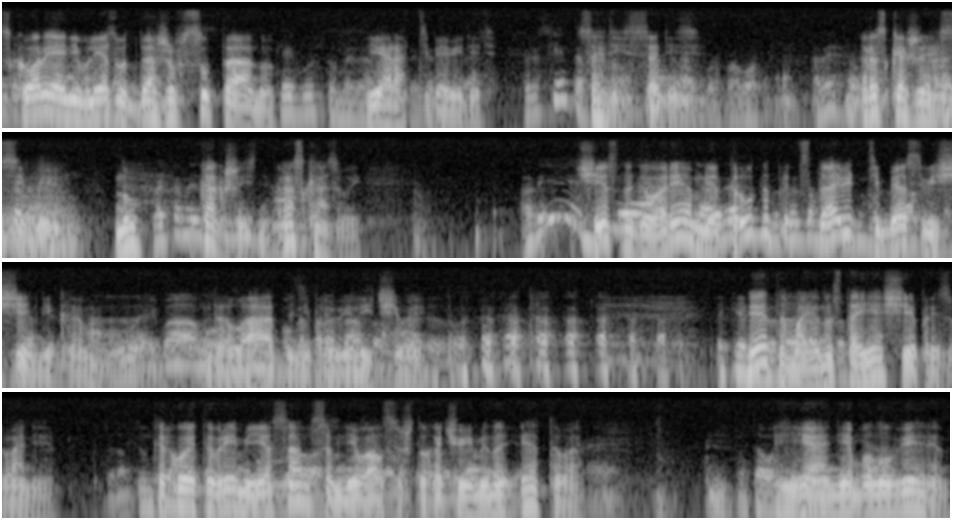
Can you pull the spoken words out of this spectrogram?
Скоро я не влезу даже в сутану. Я рад тебя видеть. Садись, садись. Расскажи о себе. Ну, как жизнь? Рассказывай. Честно говоря, мне трудно представить тебя священником. Да ладно, не преувеличивай. Это мое настоящее призвание. Какое-то время я сам сомневался, что хочу именно этого. Я не был уверен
